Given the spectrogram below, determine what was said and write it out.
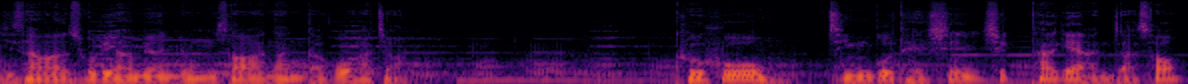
이상한 소리 하면 용서 안 한다고 하죠. 그 후 진구 대신 식탁에 앉아서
